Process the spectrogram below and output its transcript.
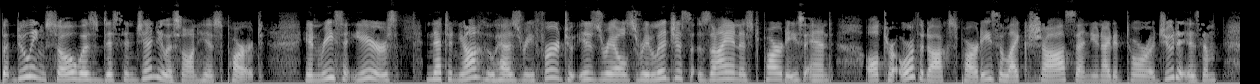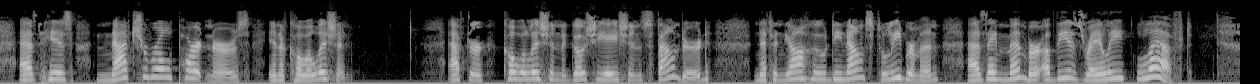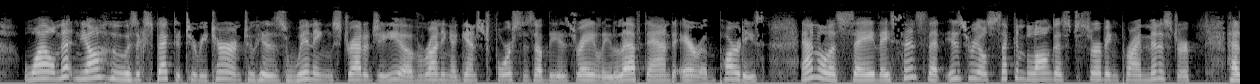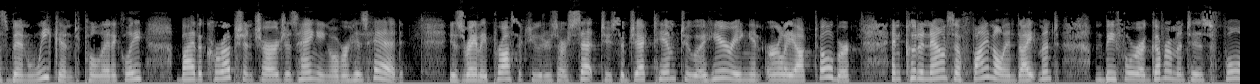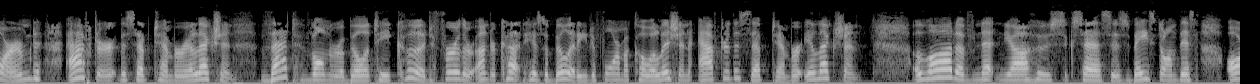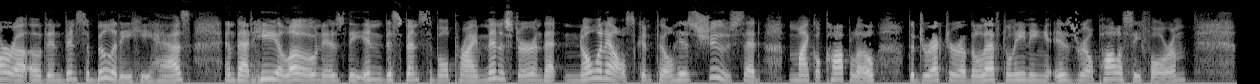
but doing so was disingenuous on his part. In recent years, Netanyahu has referred to Israel's religious Zionist parties and ultra-Orthodox parties like Shas and United Torah Judaism as his natural partners in a coalition. After coalition negotiations foundered, Netanyahu denounced Lieberman as a member of the Israeli left. While Netanyahu is expected to return to his winning strategy of running against forces of the Israeli left and Arab parties, analysts say they sense that Israel's second longest serving prime minister has been weakened politically by the corruption charges hanging over his head. Israeli prosecutors are set to subject him to a hearing in early October and could announce a final indictment before a government government is formed after the September election. That vulnerability could further undercut his ability to form a coalition after the September election. A lot of Netanyahu's success is based on this aura of invincibility he has, and that he alone is the indispensable prime minister, and that no one else can fill his shoes, said Michael Koplow, the director of the left-leaning Israel Policy Forum.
